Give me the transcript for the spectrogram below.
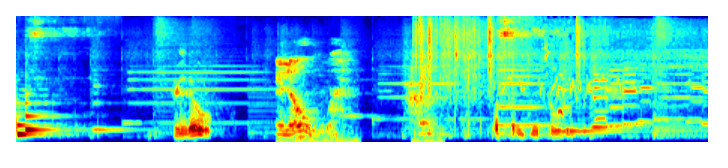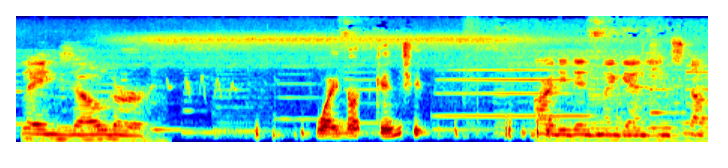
Hello, Hello. what are you doing? Playing Zelda. Why not Genshin? Already did my Genshin stuff.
